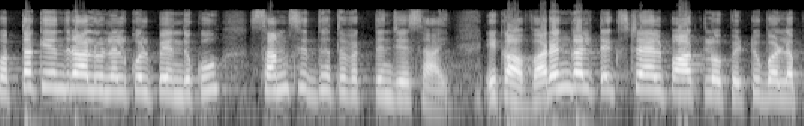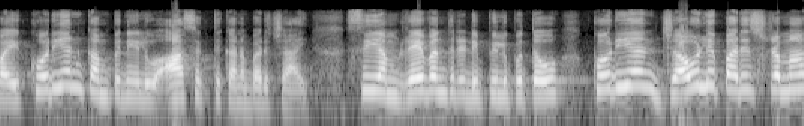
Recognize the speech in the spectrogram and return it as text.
కొత్త కేంద్రాలు నెలకొల్పేందుకు సంసిద్ధత వ్యక్తం చేశాయి. ఇక వరంగల్ టెక్స్టైల్ పార్క్లో పెట్టుబడులపై కొరియన్ కంపెనీలు ఆసక్తి కనబరిచాయి. సీఎం రేవంత్ రెడ్డి పిలుపుతో కొరియన్ జౌళి పరిశ్రమ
